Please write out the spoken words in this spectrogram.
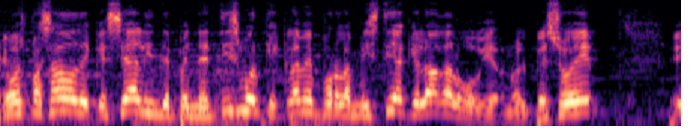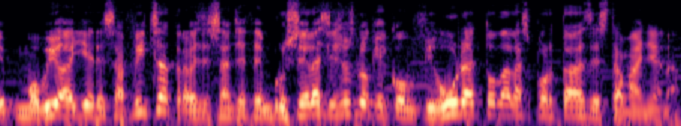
Hemos pasado de que sea el independentismo el que clame por la amnistía que lo haga el gobierno. El PSOE eh, movió ayer esa ficha a través de Sánchez en Bruselas y eso es lo que configura todas las portadas de esta mañana.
